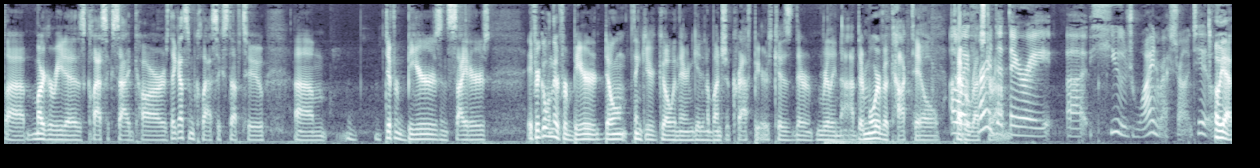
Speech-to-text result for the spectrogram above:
Uh, margaritas, classic sidecars. They got some classic stuff too. Um, different beers and ciders. If you're going there for beer, don't think you're going there and getting a bunch of craft beers because they're really not. They're more of a cocktail Oh, type I've of restaurant. heard that they're a a huge wine restaurant too. Oh, yeah.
